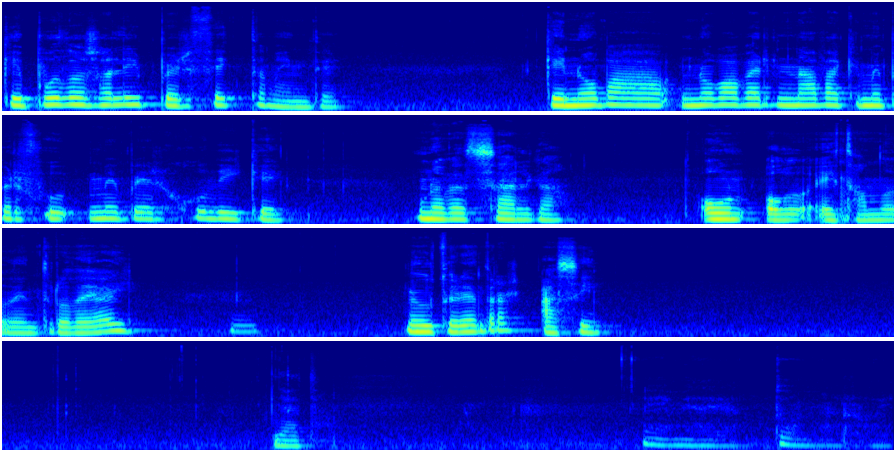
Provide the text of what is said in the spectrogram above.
que puedo salir perfectamente. Que no va, no va a haber nada que me, perfu- me perjudique una vez salga. O, o estando dentro de ahí. Mm. Me gustaría entrar así. Ya está. A mí me daría todo mal rollo.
